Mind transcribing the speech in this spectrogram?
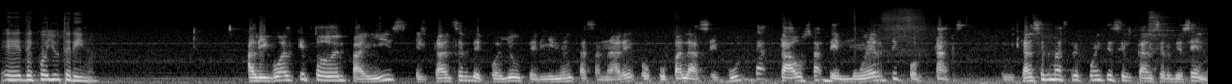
eh, de cuello uterino? Al igual que todo el país, el cáncer de cuello uterino en Casanare ocupa la segunda causa de muerte por cáncer. El cáncer más frecuente es el cáncer de seno,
